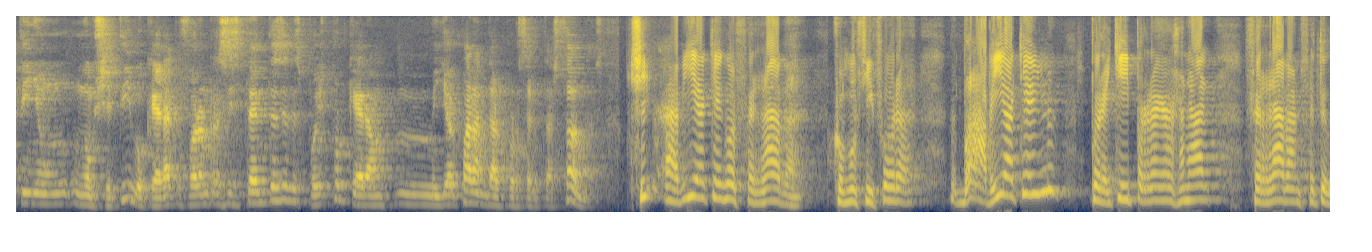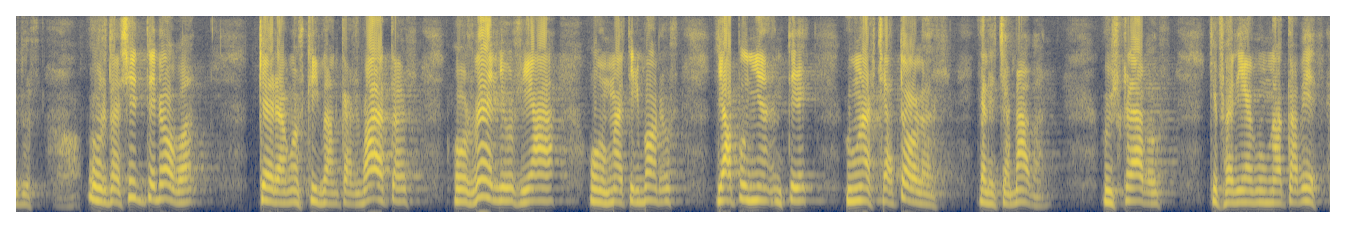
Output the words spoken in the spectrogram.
tiña un, un obxectivo que era que foran resistentes e despois porque eran mellor para andar por certas zonas. Sí, había quen os ferraba, como se si fora... Había quen, por aquí, por regla general, ferrábanse todos. Ah. Os da xente nova, que eran os que iban cas batas, os vellos, ya, os matrimonios, ya puñan entre unhas chatolas, que le chamaban, os clavos, que farían unha cabeza.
